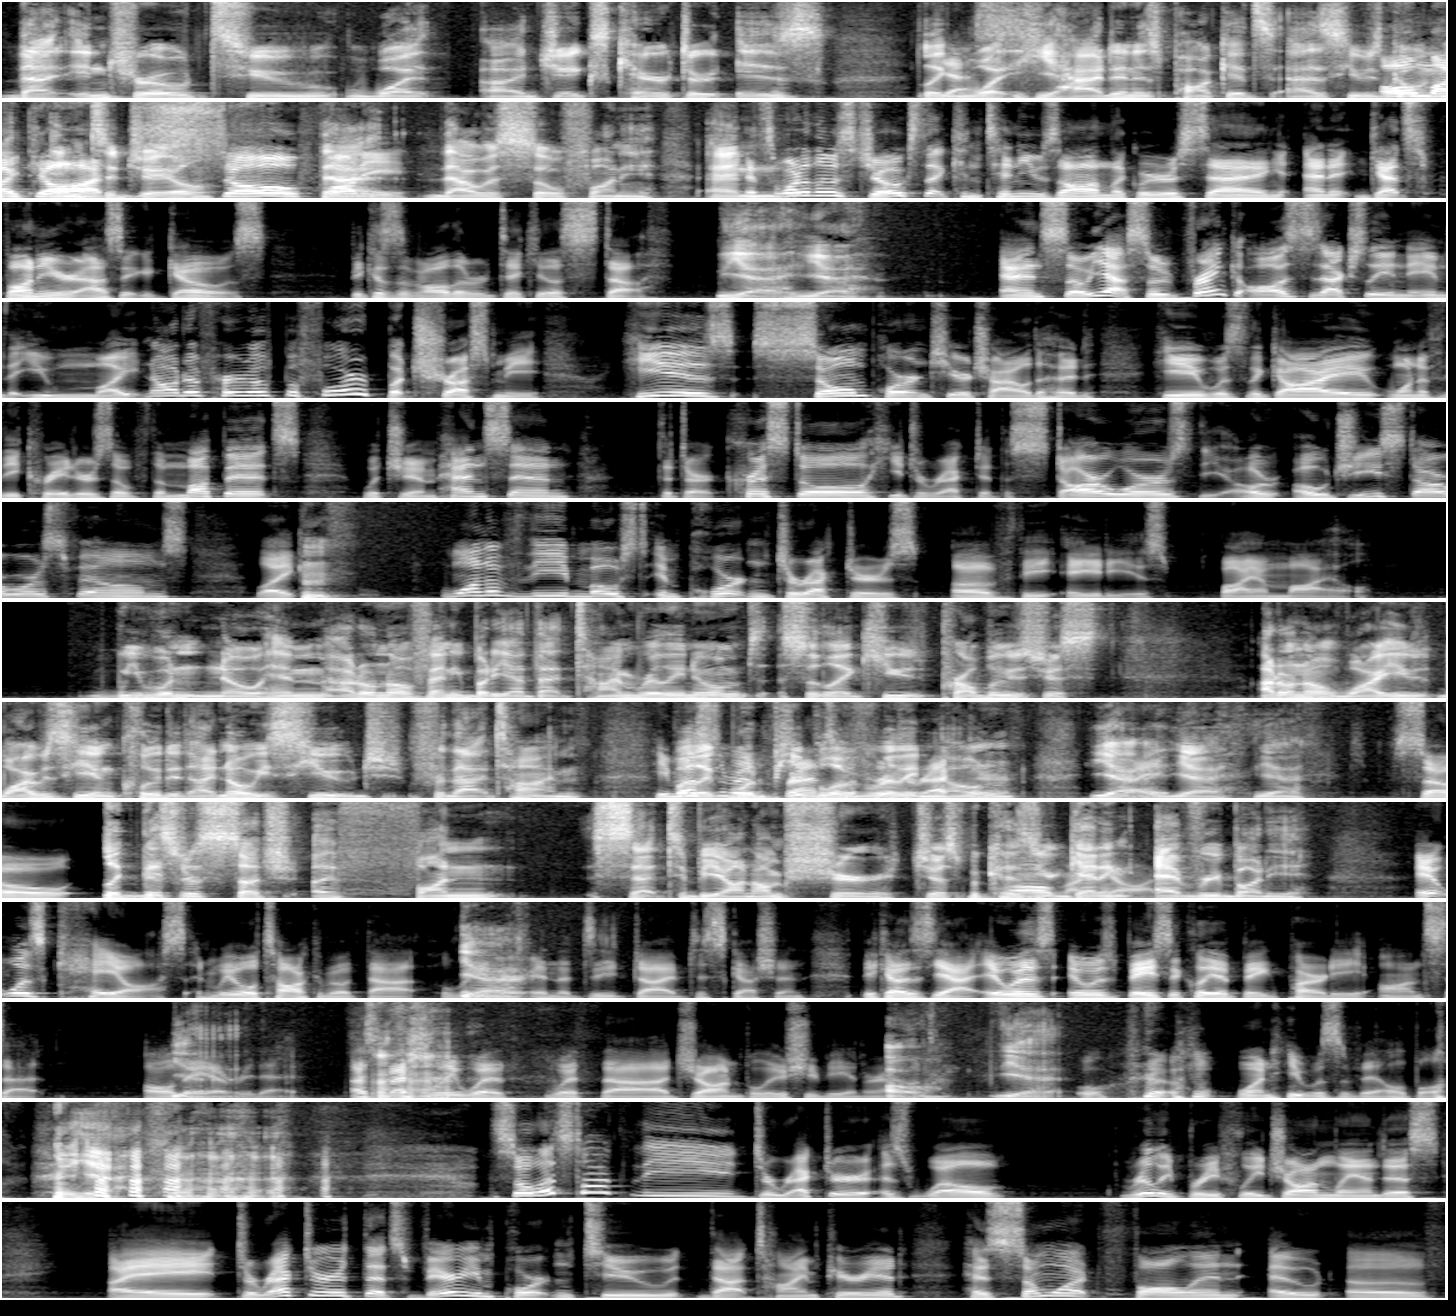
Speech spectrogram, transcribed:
That intro to what uh, Jake's character is, like Yes. what he had in his pockets as he was Oh going my god, into jail. so that, funny. That was so funny. And It's one of those jokes that continues on, like we were saying, and it gets funnier as it goes because of all the ridiculous stuff. yeah, yeah. And so, yeah, so Frank Oz is actually a name that you might not have heard of before, but trust me, he is so important to your childhood. He was the guy, one of the creators of the Muppets with Jim Henson, The Dark Crystal. He directed the Star Wars, the OG Star Wars films. Like Hmm. one of the most important directors of the 80s by a mile. we wouldn't know him. I don't know if anybody at that time really knew him. So like he probably was just I don't know why he why was he included. I know he's huge for that time. He but must like have been would people have really director, known? Yeah, right? yeah, yeah. So Like this was such a fun set to be on, I'm sure, just because Oh you're getting God. everybody. it was chaos and we will talk about that later Yeah. in the deep dive discussion because yeah it was it was basically a big party on set all day Yeah. every day especially with with uh john belushi being around Oh, yeah. when he was available yeah. so let's talk the director as well really briefly john landis a director that's very important to that time period has somewhat fallen out of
